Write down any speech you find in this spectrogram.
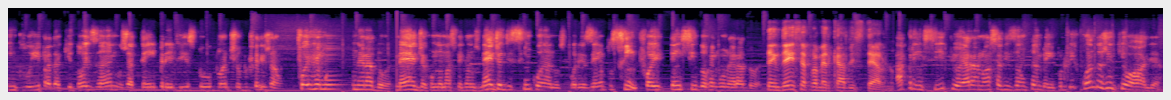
incluir para daqui dois anos, já tem previsto o plantio do feijão. Foi remunerador. Média, quando nós pegamos média de cinco anos, por exemplo, sim, foi tem sido remunerador. Tendência para o mercado externo. A princípio era a nossa visão também, porque quando a gente olha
